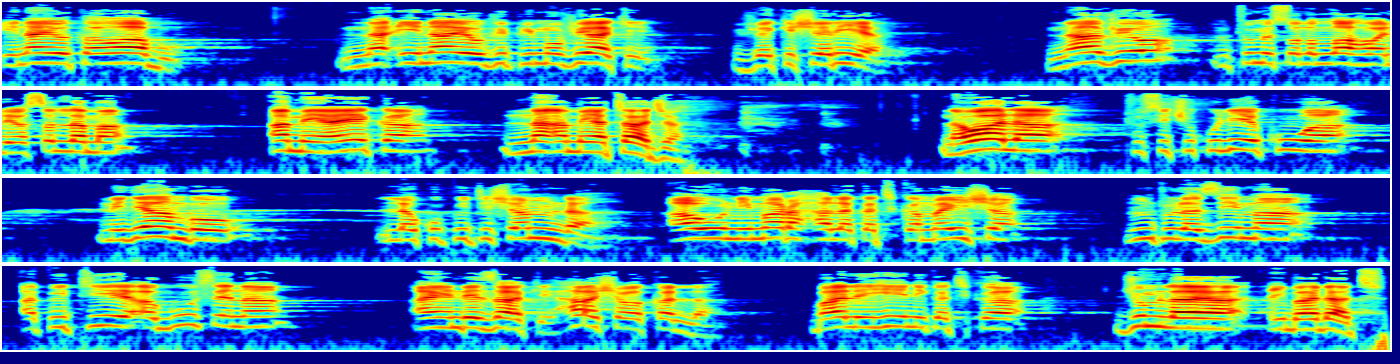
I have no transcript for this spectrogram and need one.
inayo thawabu na inayo vipimo vyake vya kisheria navyo mtume sallallahu alaihi wasallama ameyaeka na ameyataja. Na wala tusichukulie kuwa ni jambo la kupitisha muda au ni marhala katika maisha mtu lazima apitie aguse na aende zake hasha wakalla bali hii ni katika jumla ya ibadat.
